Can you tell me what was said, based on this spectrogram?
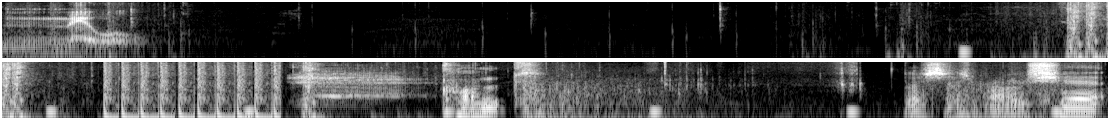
Mewel. Cunt. Bullshit.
